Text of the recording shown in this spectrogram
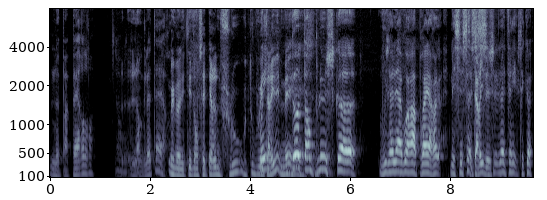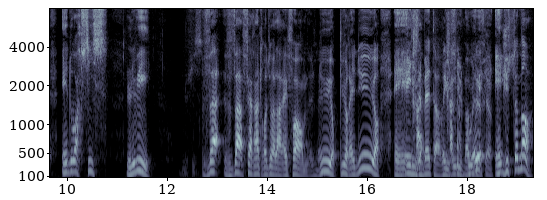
ne pas perdre l'Angleterre. Oui, mais on était dans cette période floue où tout pouvait Oui, arriver. Mais D'autant plus que vous allez avoir après. Mais c'est ça. C'est arrivé. C'est que Édouard VI, lui, va, va faire introduire la réforme dure, pure et dure. Et, Et Élisabeth a réussi le bah coup de faire. Et justement,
